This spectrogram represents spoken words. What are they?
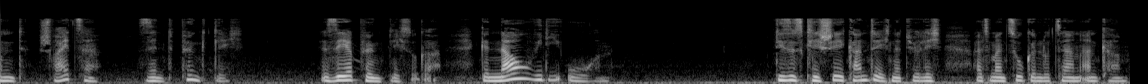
Und Schweizer sind pünktlich. Sehr pünktlich sogar. Genau wie die Uhren. Dieses Klischee kannte ich natürlich, als mein Zug in Luzern ankam.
